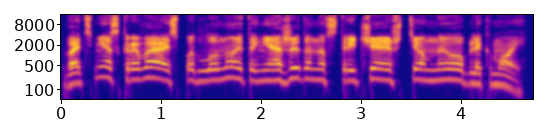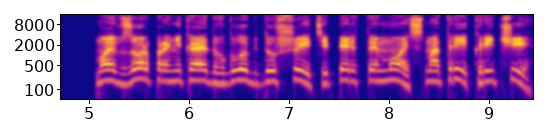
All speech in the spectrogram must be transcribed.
Во тьме, скрываясь под луной, ты неожиданно встречаешь темный облик мой. Мой взор проникает вглубь души, теперь ты мой, смотри, кричи.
